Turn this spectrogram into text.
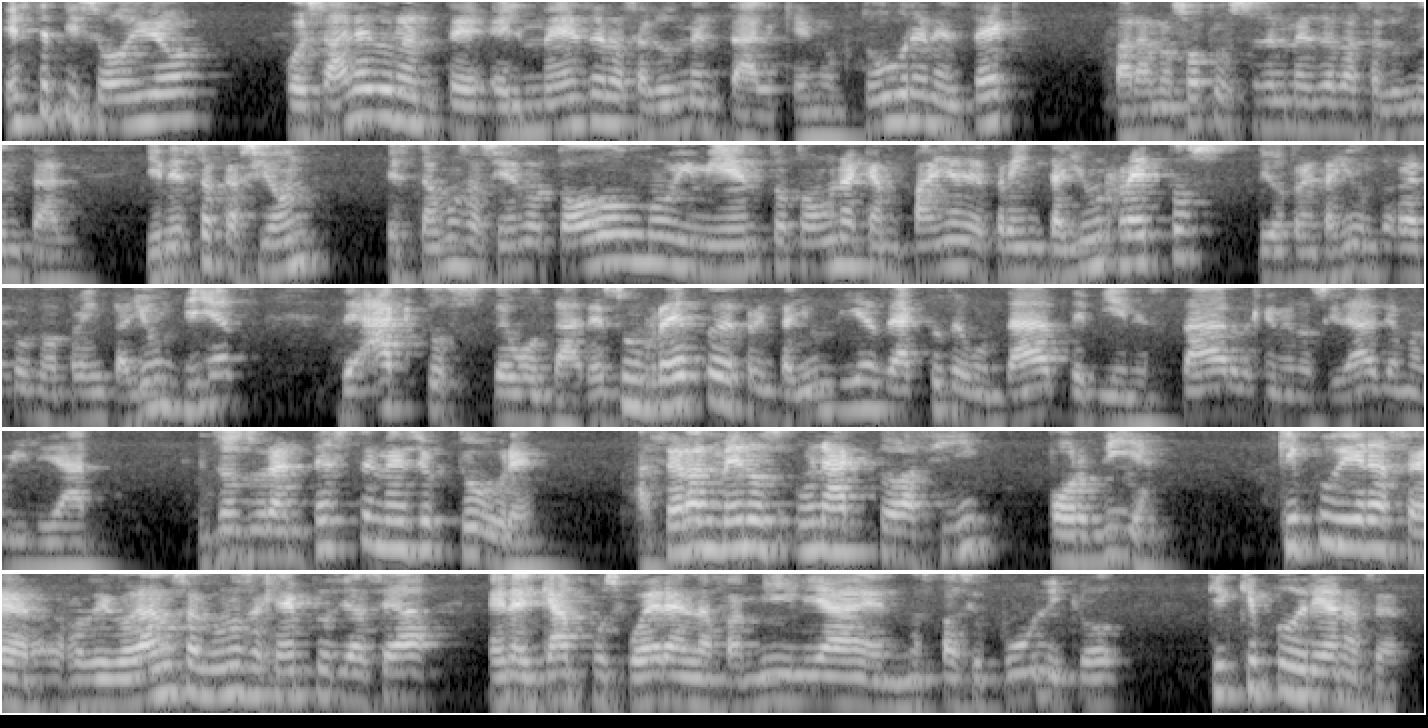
este episodio pues sale durante el mes de la salud mental, que en octubre en el TEC para nosotros es el mes de la salud mental. Y en esta ocasión estamos haciendo todo un movimiento, toda una campaña de 31 retos, digo 31 retos, no 31 días de actos de bondad. Es un reto de 31 días de actos de bondad, de bienestar, de generosidad, de amabilidad. Entonces, durante este mes de octubre, hacer al menos un acto así por día. ¿Qué pudiera hacer, Rodrigo? Danos algunos ejemplos, ya sea en el campus, fuera, en la familia, en un espacio público. ¿Qué, qué podrían hacer?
